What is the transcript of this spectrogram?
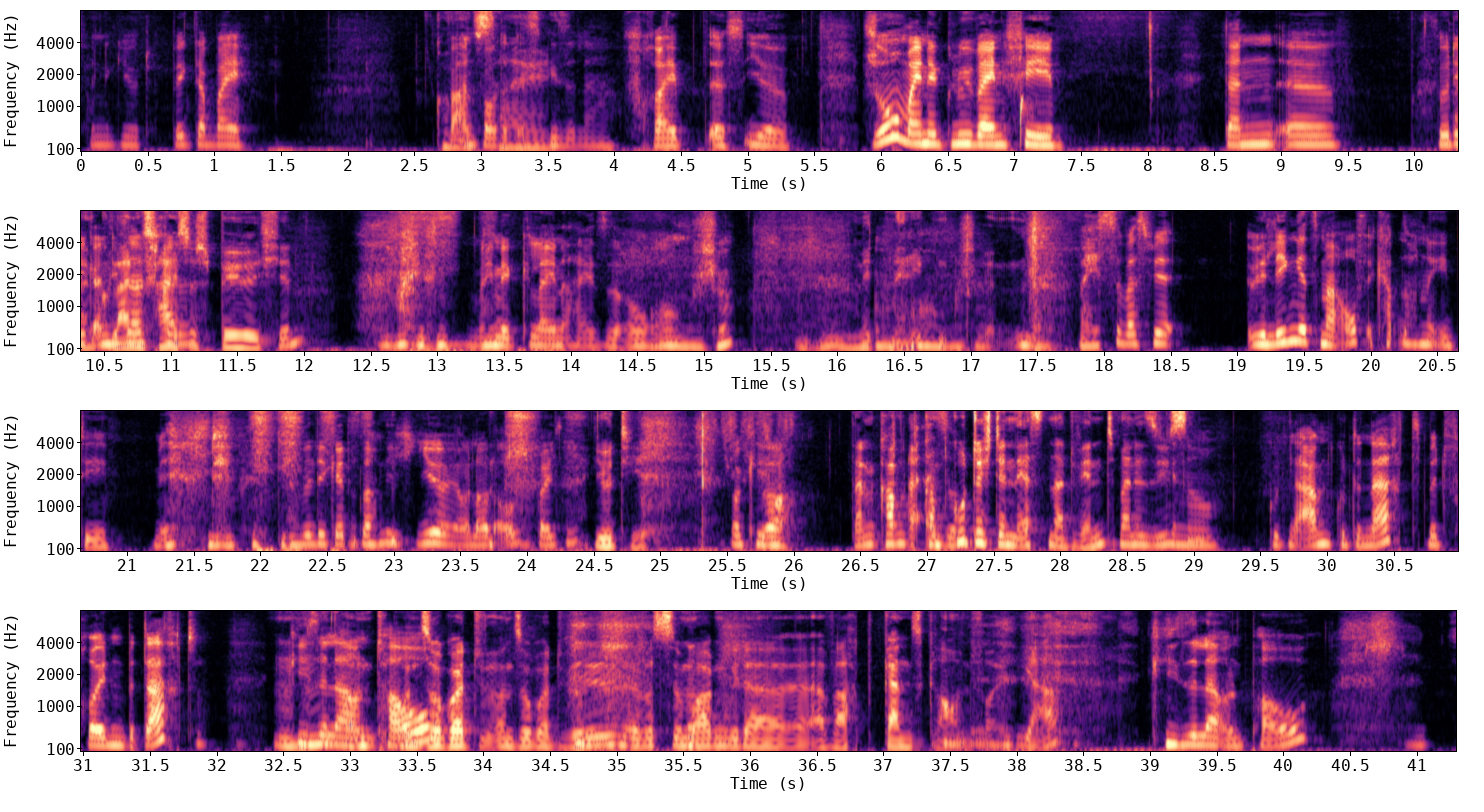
Finde ich gut. Bin ich dabei. Uns Beantwortet es. Gisela. Schreibt es ihr. So, meine Glühweinfee. Dann äh, würde ich Ein an dieser kleines Stelle heißes Böllchen meine kleine heiße Orange. Mhm, mit Nelken drin. Weißt du, was wir. Wir legen jetzt mal auf. Ich habe noch eine Idee. Die, die will ich jetzt noch nicht hier laut aussprechen. Juti. Okay. So, dann kommt, kommt Also- gut durch den ersten Advent, meine Süßen. Genau. Guten Abend, gute Nacht, mit Freuden bedacht. Mhm. Gisela und Pau. Und so Gott, und so Gott will, wirst du morgen wieder äh, erwacht. Ganz grauenvoll. Ja. Gisela und Pau.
